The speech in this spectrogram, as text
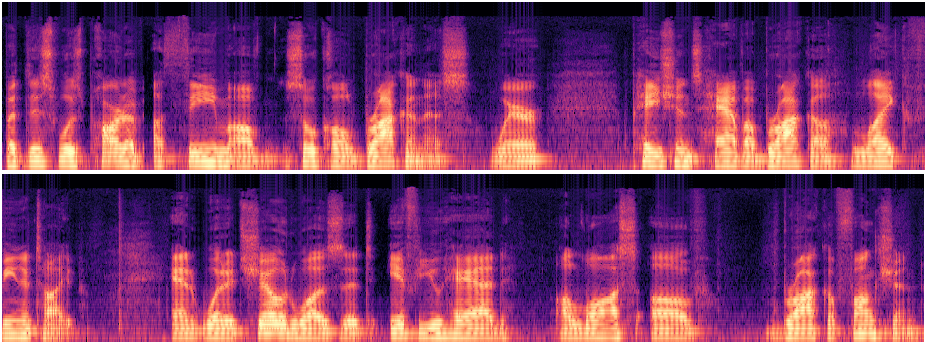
But this was part of a theme of so called BRCA-ness, where patients have a BRCA like phenotype. And what it showed was that if you had a loss of BRCA function,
